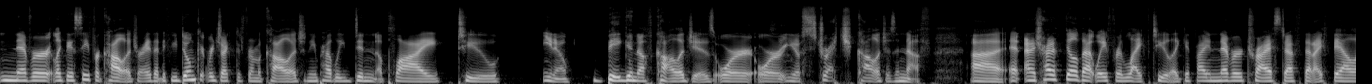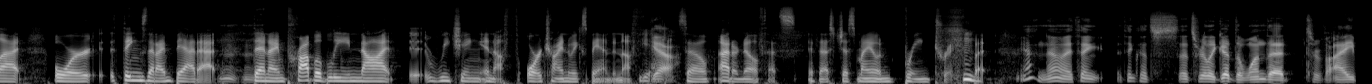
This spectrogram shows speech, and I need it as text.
never like they say for college, right? That if you don't get rejected from a college and you probably didn't apply to, you know, big enough colleges or or you know stretch colleges enough uh and, and i try to feel that way for life too like if i never try stuff that i fail at or things that i'm bad at Mhm. then i'm probably not uh, reaching enough or trying to expand enough Yeah. Yeah. so i don't know if that's if that's just my own brain trick but yeah no i think i think that's that's really good the one that sort of i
